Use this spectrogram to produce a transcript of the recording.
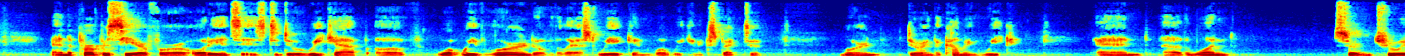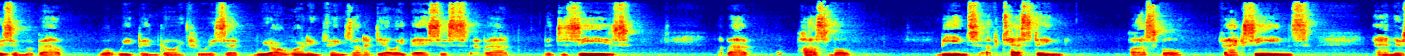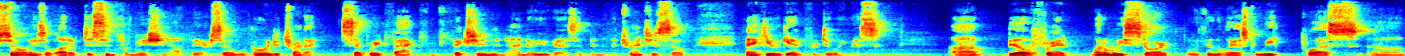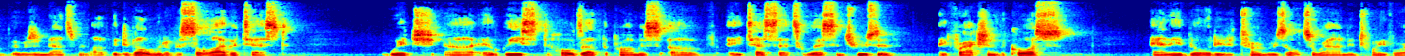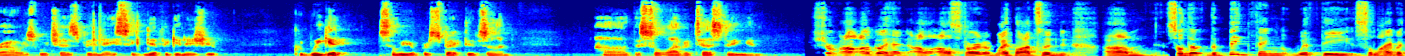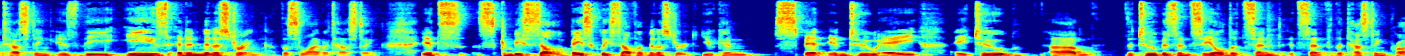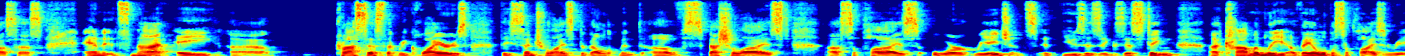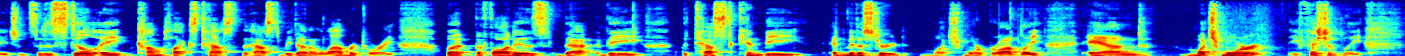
And the purpose here for our audience is to do a recap of what we've learned over the last week and what we can expect to learn during the coming week. And uh, the one certain truism about what we've been going through is that we are learning things on a daily basis about the disease, about possible means of testing, possible vaccines, and there certainly is a lot of disinformation out there. So we're going to try to separate fact from fiction, and I know you guys have been in the trenches, so thank you again for doing this. Uh, Bill, Fred, why don't we start within the last week Plus, uh, there was an announcement of the development of a saliva test, which uh, at least holds out the promise of a test that's less intrusive, a fraction of the costs, and the ability to turn results around in 24 hours, which has been a significant issue. Could we get some of your perspectives on uh, the saliva testing and Sure, I'll, I'll, go ahead. I'll, I'll start on my thoughts. And um, so the the big thing with the saliva testing is the ease in administering the saliva testing. It's can be self basically self administered. You can spit into a a tube. Um, the tube is then sealed. It's sent it's sent for the testing process, and it's not a uh, process that requires the centralized development of specialized uh, supplies or reagents. It uses existing, uh, commonly available supplies and reagents. It is still a complex test that has to be done in a laboratory, but the thought is that the the test can be administered much more broadly and much more efficiently.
